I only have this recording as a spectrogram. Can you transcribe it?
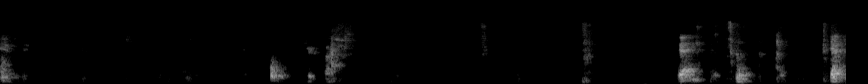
immediately. Question. Okay. Yeah.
